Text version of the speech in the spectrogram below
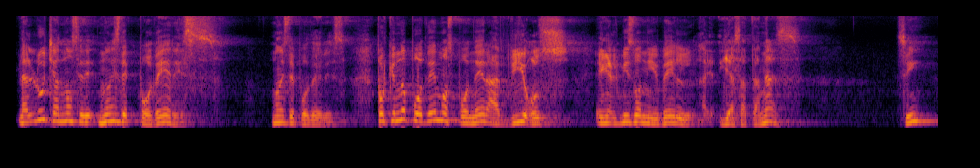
la lucha no, no es de poderes, no es de poderes, porque no podemos poner a Dios en el mismo nivel y a Satanás. ¿Sí?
